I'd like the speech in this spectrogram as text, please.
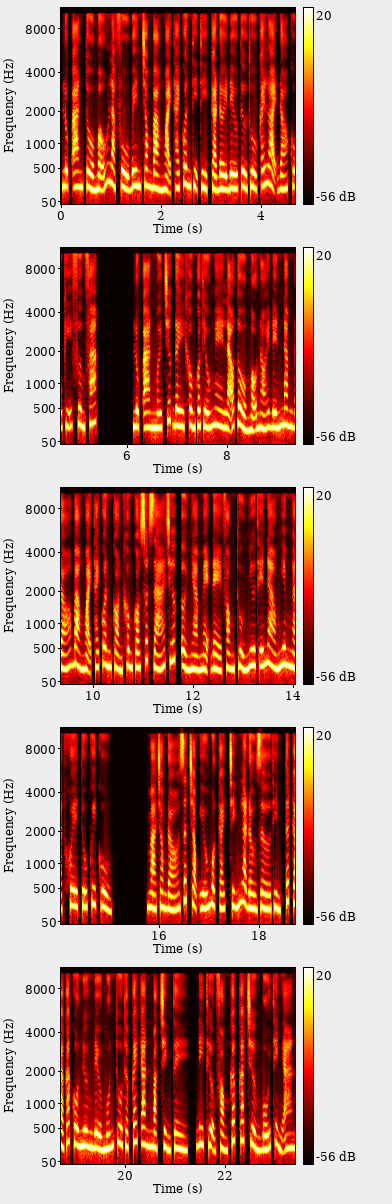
Lục An tổ mẫu là phủ bên trong bà ngoại thái quân thị thị cả đời đều từ thủ cái loại đó cũ kỹ phương pháp. Lục An mới trước đây không có thiếu nghe lão tổ mẫu nói đến năm đó bà ngoại thái quân còn không có xuất giá trước ở nhà mẹ đẻ phòng thủ như thế nào nghiêm ngặt khuê tú quy củ. Mà trong đó rất trọng yếu một cái chính là đầu giờ thì tất cả các cô nương đều muốn thu thập cách ăn mặc chỉnh tề, đi thượng phòng cấp các trường bối thỉnh an.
